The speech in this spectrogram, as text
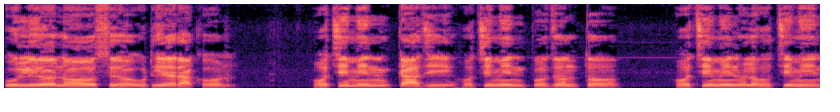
উলিও নৌসেও উঠিয়ে রাখুন। হোচিমিন কাজী হোচিমিন পর্যন্ত, হোচিমিন হলো হোচিমিন,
